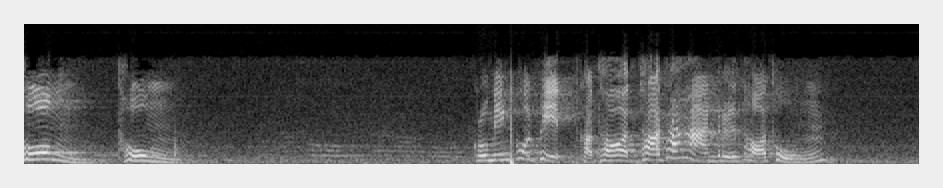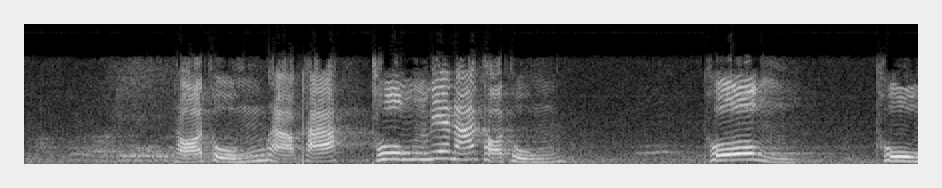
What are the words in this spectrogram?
ทุ่ง ทุง ครูมิ้งพูดผิด ขอโทษทอทหารหรือทอถุงถอถุงค่ะคะทุงเนี่ยนะถอถุง ทุง ทุง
